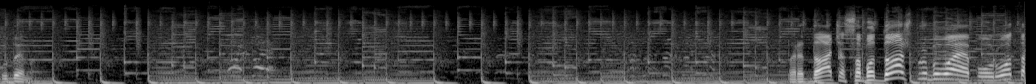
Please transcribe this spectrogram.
Кудима. Передача. Сабадаш пробиває поворота.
